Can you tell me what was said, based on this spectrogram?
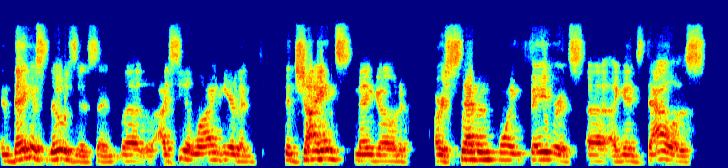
And Vegas knows this. And uh, I see a line here that the Giants, Mangone, are seven point favorites uh, against Dallas.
